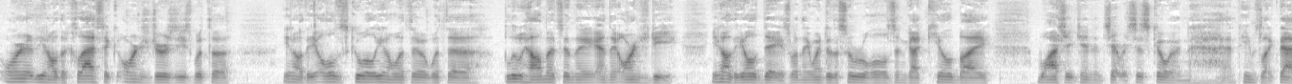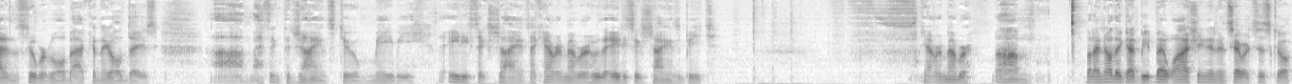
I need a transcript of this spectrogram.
orange, you know, the classic orange jerseys with the, you know, the old school, you know, with the with the blue helmets and the and the orange D. You know, the old days when they went to the Super Bowls and got killed by Washington and San Francisco and, and teams like that in the Super Bowl back in the old days. Um, I think the Giants too, maybe the '86 Giants. I can't remember who the '86 Giants beat. Can't remember, um, but I know they got beat by Washington and San Francisco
